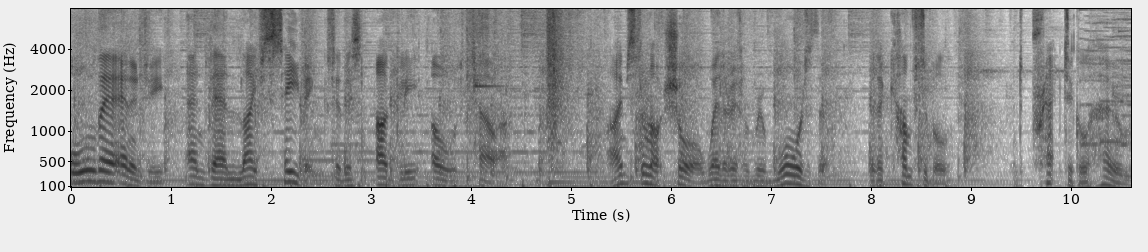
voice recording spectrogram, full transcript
all their energy and their life savings to this ugly old tower. I'm still not sure whether it'll reward them with a comfortable and practical home.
